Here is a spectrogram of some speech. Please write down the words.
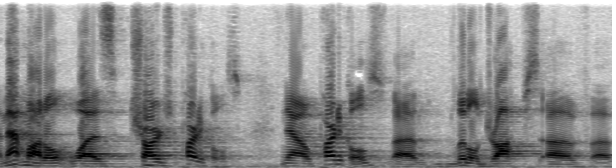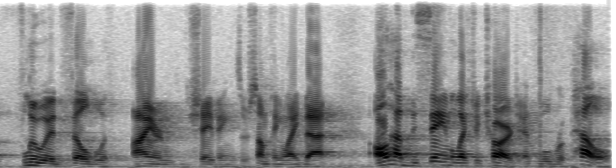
And that model was charged particles. Now, particles, uh, little drops of uh, fluid filled with iron shavings or something like that, all have the same electric charge and will repel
